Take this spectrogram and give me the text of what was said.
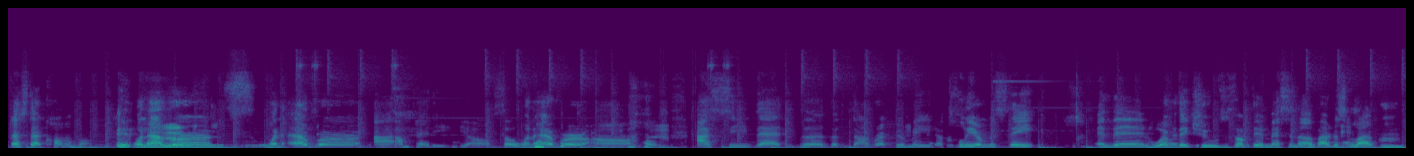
That's that karma. It whenever, is. whenever I, am petty, y'all. So whenever um, I see that the the director made a clear mistake, and then whoever they choose is up there messing up, I just be like, mm,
